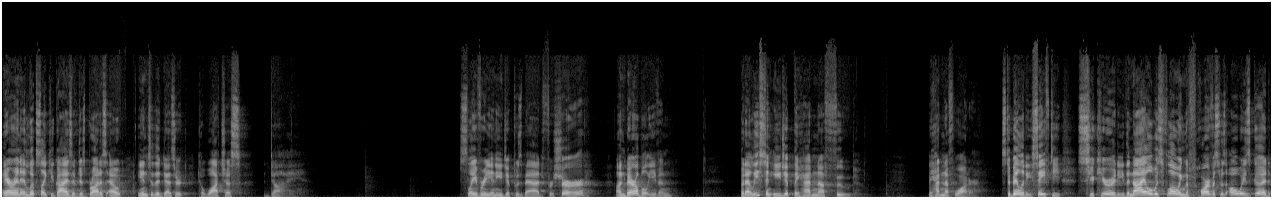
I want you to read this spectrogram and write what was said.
Aaron, it looks like you guys have just brought us out into the desert to watch us die. Slavery in Egypt was bad for sure, unbearable even. But at least in Egypt, they had enough food. They had enough water, stability, safety, security. The Nile was flowing, the harvest was always good.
